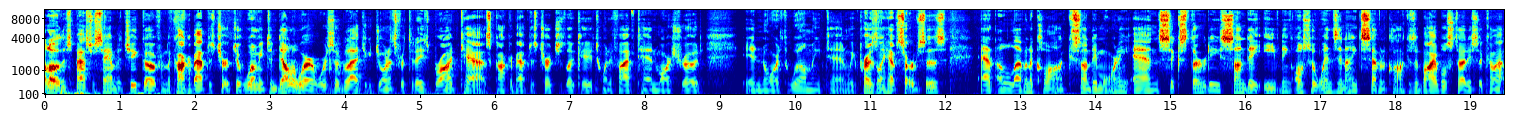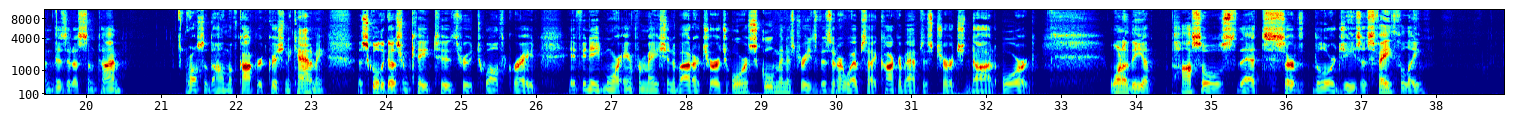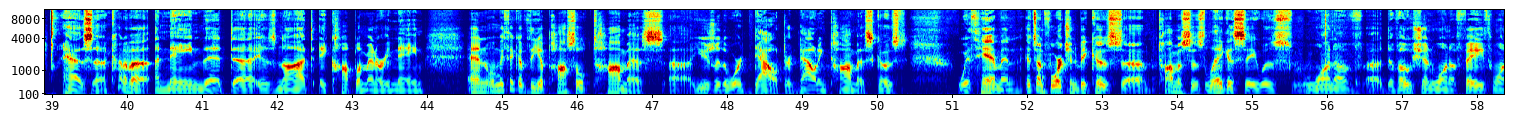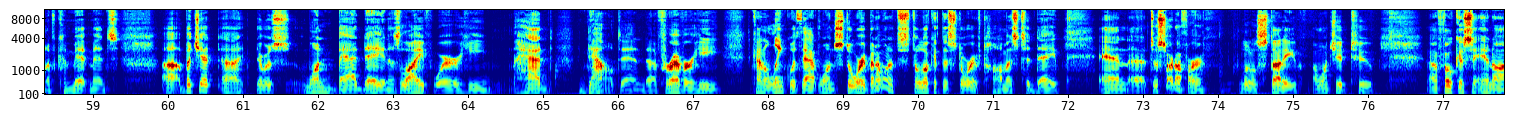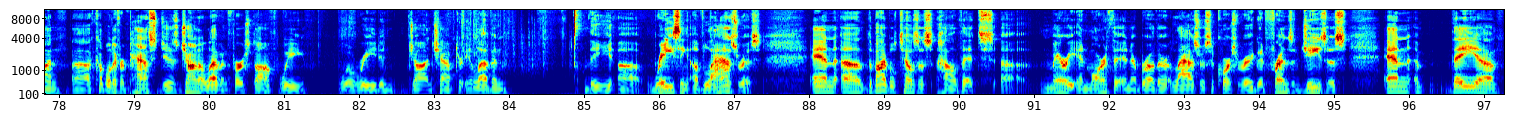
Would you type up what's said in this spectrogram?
Hello, this is Pastor Sam DeChico from the Concord Baptist Church of Wilmington, Delaware. We're so glad you could join us for today's broadcast. Concord Baptist Church is located 2510 Marsh Road in North Wilmington. We presently have services at 11 o'clock Sunday morning and 6.30 Sunday evening. Also Wednesday night, 7 o'clock is a Bible study, so come out and visit us sometime. We're also the home of Concord Christian Academy, a school that goes from K2 through 12th grade. If you need more information about our church or school ministries, visit our website, concordbaptistchurch.org. One of the apostles that served the Lord Jesus faithfully has uh, kind of a, a name that uh, is not a complimentary name. And when we think of the Apostle Thomas, uh, usually the word doubt or doubting Thomas goes with him. And it's unfortunate because uh, Thomas's legacy was one of uh, devotion, one of faith, one of commitment. Uh, but yet, uh, there was one bad day in his life where he had doubt, and uh, forever he kind of linked with that one story. But I want us to look at the story of Thomas today. And uh, to start off our little study, I want you to uh, focus in on uh, a couple different passages. John 11, first off, we will read in John chapter 11 the uh, raising of Lazarus. And uh, the Bible tells us how that uh, Mary and Martha and their brother Lazarus, of course, were very good friends of Jesus. And they uh,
